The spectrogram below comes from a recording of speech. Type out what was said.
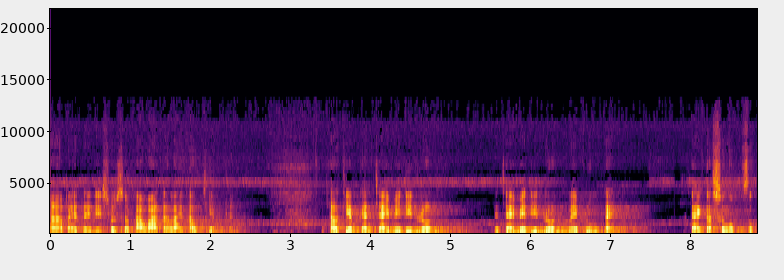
นาไปในที่สุดสภาวะทั้งหลายเท่าเทียมกัน เท่าเทียมกันใจไม่ดิ้นรน ใจไม่ดิ้นรนไม่ปรุงแต่ง ใจก็สงบสุข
